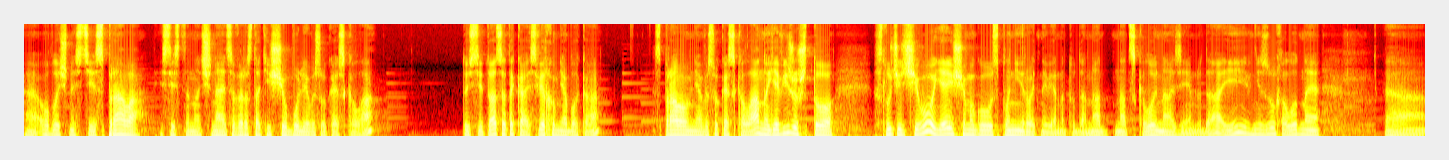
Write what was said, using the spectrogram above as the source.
э, облачности. Справа, естественно, начинается вырастать еще более высокая скала. То есть ситуация такая, сверху у меня облака, справа у меня высокая скала, но я вижу, что в случае чего я еще могу спланировать, наверное, туда, над, над скалой на землю, да, и внизу холодное э,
